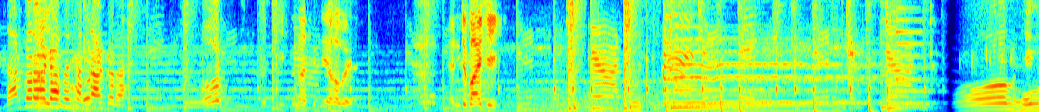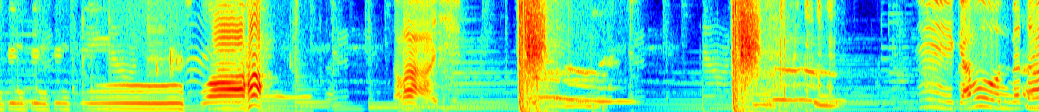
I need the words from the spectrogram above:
দাঁড় করা গাছের সাথে দাঁড় করা। ওর ট্রিটমেন্ট আছে দিয়ে হবে। অ্যান্টিবায়োটিক ওম হিং টিং টিং টিং টিং। স্বাহা দাঁড়াস। কি কেমন বেটা?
